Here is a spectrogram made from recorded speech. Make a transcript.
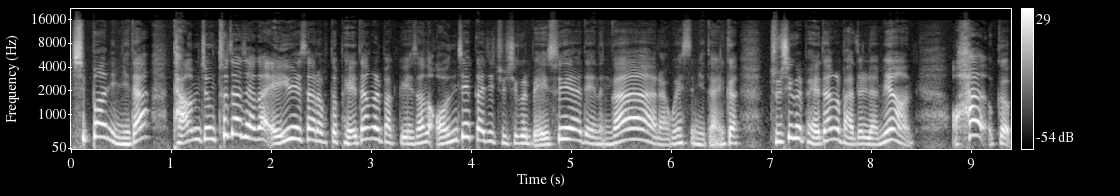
10번입니다. 다음 중 투자자가 A 회사로부터 배당을 받기 위해서는 언제까지 주식을 매수해야 되는가라고 했습니다. 그러니까 주식을 배당을 받으려면 하, 그러니까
